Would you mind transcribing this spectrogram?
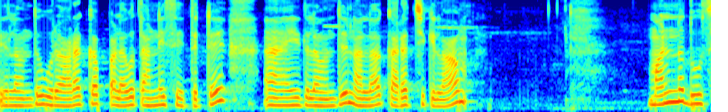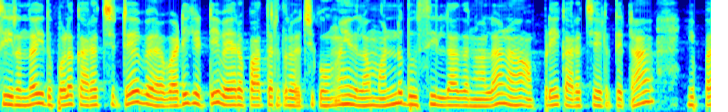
இதில் வந்து ஒரு அரை கப் அளவு தண்ணி சேர்த்துட்டு இதில் வந்து நல்லா கரைச்சிக்கலாம். மண் தூசி இருந்தால் இது போல் கரைச்சிட்டு வே வடிகட்டி வேறு பாத்திரத்தில் வச்சுக்கோங்க. இதெல்லாம் மண் தூசி இல்லாதனால நான் அப்படியே கரைச்சி எடுத்துட்டேன். இப்போ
